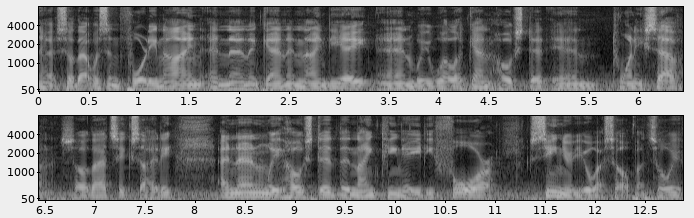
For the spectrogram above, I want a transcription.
uh, so that was in 49 and then again in 98 and we will again host it in 27 so that's exciting and then we hosted the 1984 senior us open so we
